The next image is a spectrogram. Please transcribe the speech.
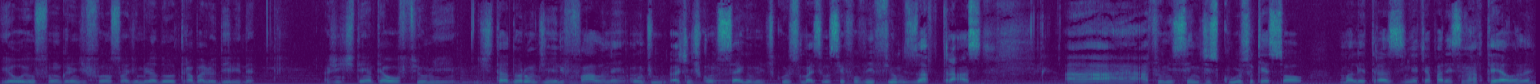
eu, eu sou um grande fã, sou admirador do trabalho dele, né? A gente tem até o filme Ditador, onde ele fala, né? Onde a gente consegue ouvir discurso, mas se você for ver filmes atrás, a, a filme sem discurso, que é só uma letrazinha que aparece na tela, né?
